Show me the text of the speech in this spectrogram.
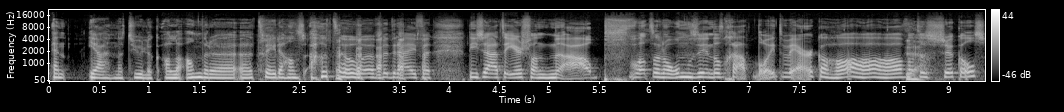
En ja, natuurlijk alle andere eh, tweedehands autobedrijven... die zaten eerst van, nou, pff, wat een onzin, dat gaat nooit werken. Ha, ha, ha, wat Ja. een sukkels.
